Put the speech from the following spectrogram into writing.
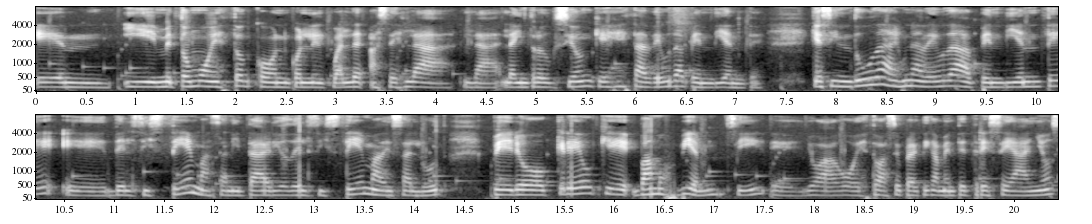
Em, y me tomo esto con, el cual haces la, introducción, que es esta deuda pendiente, que sin duda es una deuda pendiente eh, del sistema sanitario, del sistema de salud, pero creo que vamos bien, ¿sí? Eh, yo hago esto hace prácticamente 13 años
